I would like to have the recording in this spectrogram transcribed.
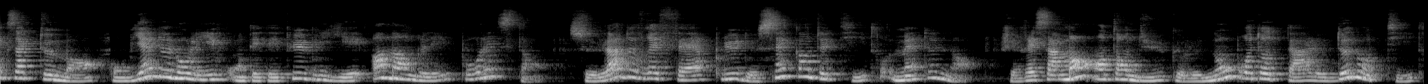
exactement combien de nos livres ont été publiés en anglais pour l'instant. Cela devrait faire plus de 50 titres maintenant. J'ai récemment entendu que le nombre total de nos titres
